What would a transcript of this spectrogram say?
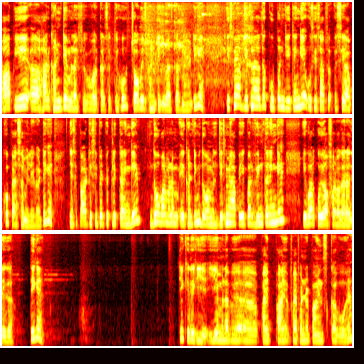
आप ये आ, हर घंटे मतलब वर्क कर सकते हो चौबीस घंटे की बात करना है ठीक है? इसमें आप जितना ज़्यादा कूपन जीतेंगे उस हिसाब से आपको पैसा मिलेगा ठीक है? जैसे पार्टिसिपेट पे क्लिक करेंगे दो बार मतलब एक घंटे में दो बार मिल जिसमें आप एक बार विन करेंगे एक बार कोई ऑफ़र वगैरह देगा ठीक है? ठीक है, देखिए, ये मतलब five five five hundred points का वो है।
